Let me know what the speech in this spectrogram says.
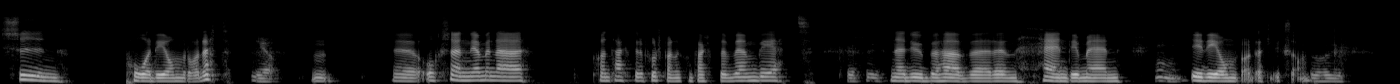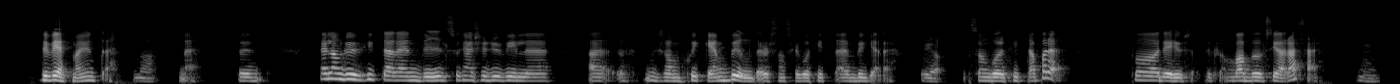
syn på det området. Ja. Mm. Eh, Och sen, jag menar, kontakter är fortfarande kontakter. Vem vet Precis. när du behöver en handyman Mm. i det området liksom. Precis. Det vet man ju inte. Nej. Nej. Så, eller om du hittar en bil så kanske du vill eh, liksom skicka en builder som ska gå och titta, en byggare Ja. som går och tittar på det. På det huset liksom. Vad behövs göras här? Mm.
